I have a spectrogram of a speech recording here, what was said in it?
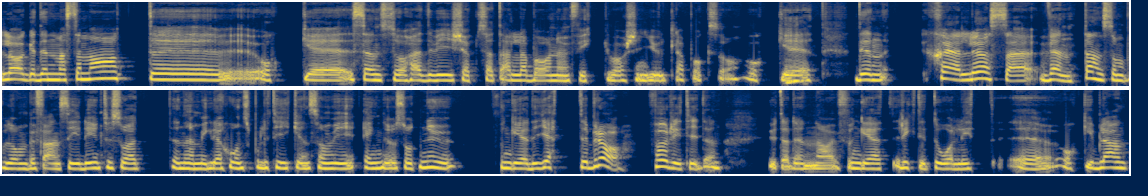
lagade en massa mat eh, och Eh, sen så hade vi köpt så att alla barnen fick varsin julklapp också. Och mm. Eh, den själlösa väntan som de befann sig i, det är inte så att den här migrationspolitiken som vi ägnar oss åt nu fungerade jättebra förr i tiden, utan den har fungerat riktigt dåligt och ibland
